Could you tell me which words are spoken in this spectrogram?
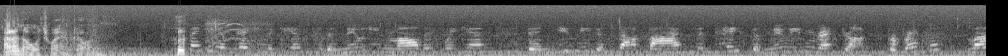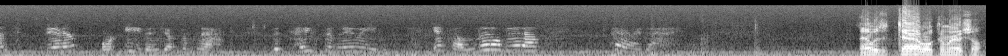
I don't know which way I'm going. Thinking of taking the kids to the New Eden Mall this weekend? Then you need to stop by the Taste of New Eden restaurant for breakfast, lunch, dinner, or even just a snack. The Taste of New Eden. It's a little bit of paradise. That was a terrible commercial.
